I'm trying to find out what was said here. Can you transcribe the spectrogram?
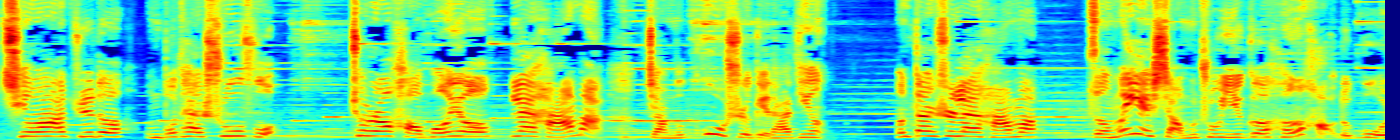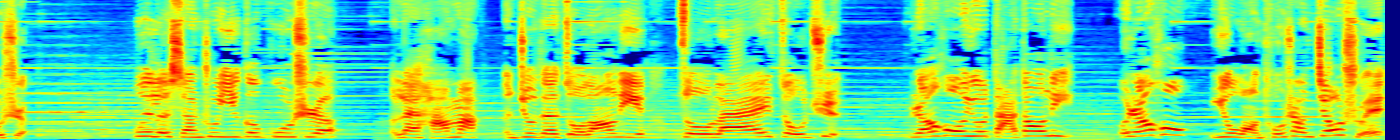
青蛙觉得不太舒服，就让好朋友癞蛤蟆讲个故事给他听。但是癞蛤蟆怎么也想不出一个很好的故事。为了想出一个故事，癞蛤蟆就在走廊里走来走去，然后又打倒立，然后又往头上浇水，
